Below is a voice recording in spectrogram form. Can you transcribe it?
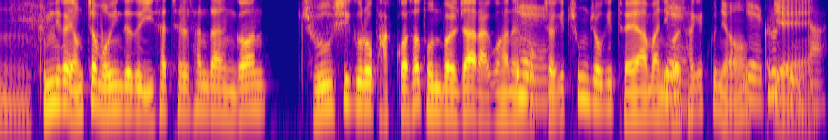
음, 금리가 0.5인데도 이 사채를 산다는 건 주식으로 바꿔서 돈 벌자라고 하는 예. 목적이 충족이 돼야만 이걸 예. 사겠군요. 예, 그렇습니다.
